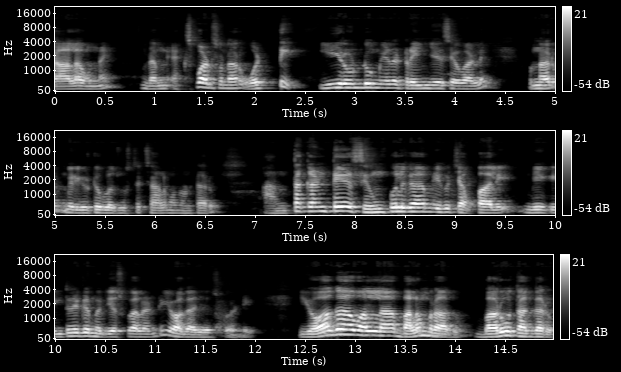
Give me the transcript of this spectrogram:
చాలా ఉన్నాయి. దాన్ని ఎక్స్పర్ట్స్ ఉన్నారు. ఒట్టి ఈ రెండు మీద ట్రైన్ చేసే వాళ్ళే ఉన్నారు. మీరు యూట్యూబ్లో చూస్తే చాలామంది ఉంటారు. అంతకంటే సింపుల్గా మీకు చెప్పాలి. మీకు ఇంటి దగ్గర మీరు చేసుకోవాలంటే యోగా చేసుకోండి. యోగా వల్ల బలం రాదు. బరువు తగ్గరు.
